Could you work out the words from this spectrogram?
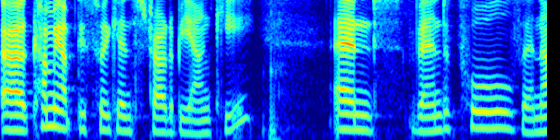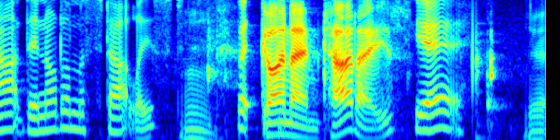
uh, coming up this weekend Strade Bianche Mm. And Van der Poel, Van Aert. They're not on the start list. Mm. But Guy named Tadej is. yeah. yeah,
